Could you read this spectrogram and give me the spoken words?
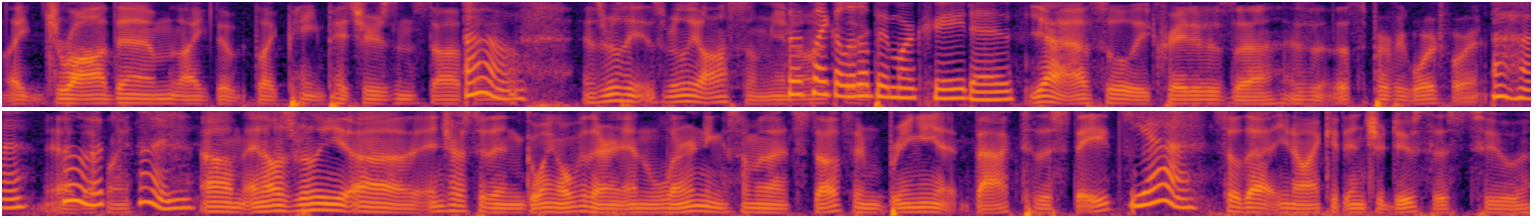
like draw them, like the like paint pictures and stuff. and Oh. It's really it's really awesome. You so know? it's like a little bit more creative. Yeah, absolutely. Creative is uh is that's the perfect word for it. Uh huh. Yeah, oh, that's fun. Um, and I was really uh, interested in going over there and learning some of that stuff and bringing it back to the states. Yeah. So that you know I could introduce this to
